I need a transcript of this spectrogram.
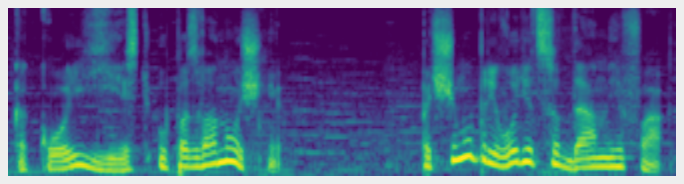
какой есть у позвоночных. Почему приводится данный факт?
